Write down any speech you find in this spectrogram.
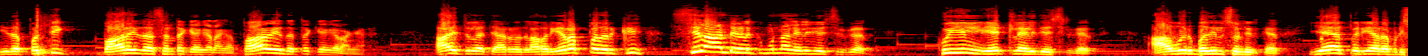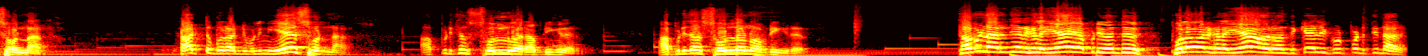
இத பத்தி பாரதிதாசன் கேக்குறாங்க. பாவேந்தர்ட்ட கேக்குறாங்க. ஆயிரத்தி தொள்ளாயிரத்தி அறுபதுல அவர் இறப்பதற்கு சில ஆண்டுகளுக்கு முன்னால் எழுதி வச்சிருக்காரு குயில் ஏட்டில் எழுதி வச்சிருக்காரு அவர் பதில் சொல்லியிருக்காரு. ஏன் பெரியார் அப்படி சொன்னார்? காட்டு முராண்டி மொழின்னு ஏன் சொன்னார்? அப்படித்தான் சொல்லுவார் அப்படிங்கிறார். அப்படிதான் சொல்லணும் அப்படிங்கிறார். தமிழ் அறிஞர்களை ஏன் அப்படி வந்து புலவர்களை ஏன் அவர் வந்து கேள்விக்கு உட்படுத்தினார்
